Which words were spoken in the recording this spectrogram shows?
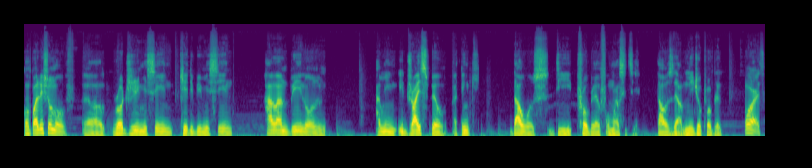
compilation of um, Rodri missing, KDB missing, Haaland being on, I mean, a dry spell. I think that was the problem for Man City. That was their major problem. All right.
